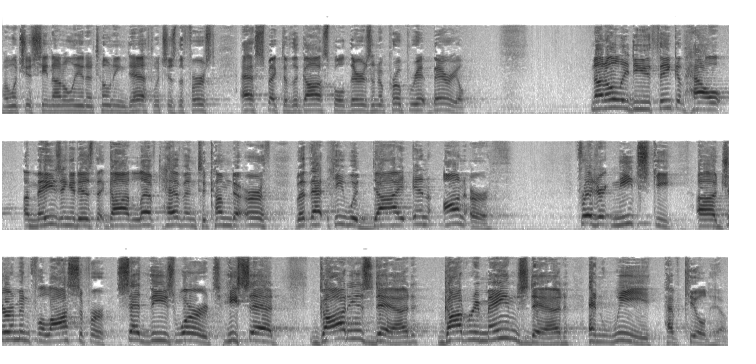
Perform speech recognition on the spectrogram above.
I want you to see not only an atoning death, which is the first aspect of the gospel, there is an appropriate burial. Not only do you think of how amazing it is that God left heaven to come to earth, but that he would die in, on earth. Frederick Nietzsche, a German philosopher, said these words. He said, God is dead, God remains dead, and we have killed him.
